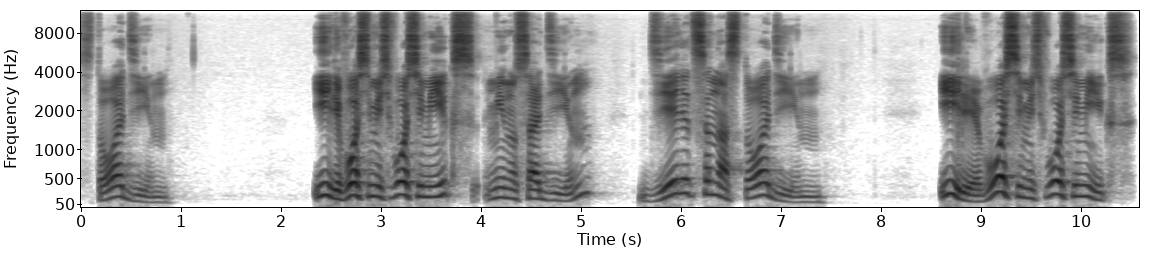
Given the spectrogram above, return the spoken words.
101. Или 88х минус 1 делится на 101. Или 88х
